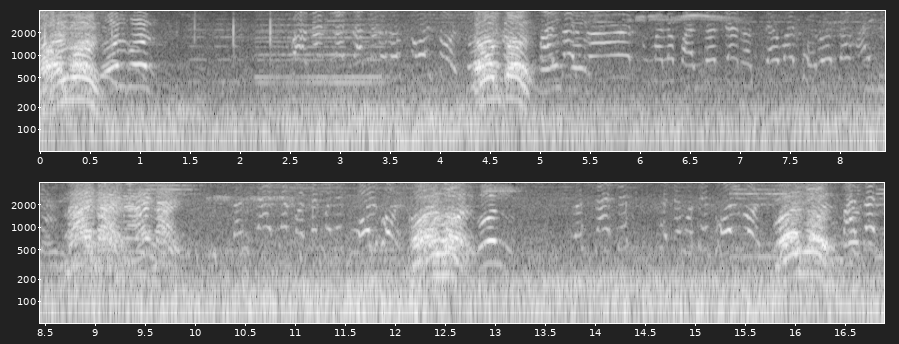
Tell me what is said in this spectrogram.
गोल गोल. गोल गोल. नाही नाही नाही गोल गोल. गोल गोल. गोल गोल.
